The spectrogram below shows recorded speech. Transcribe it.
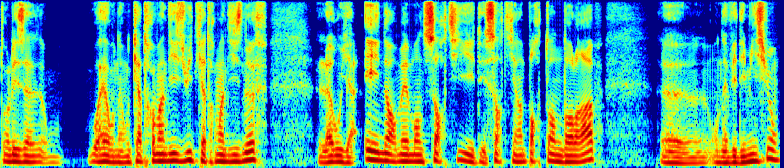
dans les ouais, on est en 98 99 là où il y a énormément de sorties et des sorties importantes dans le rap. Euh, on avait des missions.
